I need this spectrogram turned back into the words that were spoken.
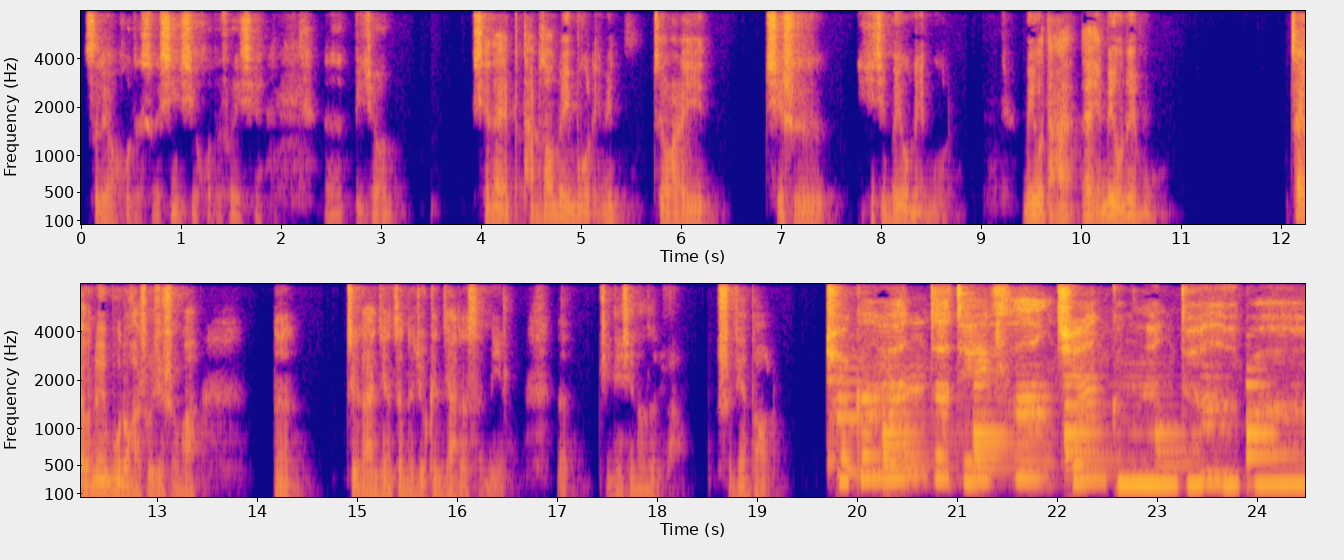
资料或者是信息，或者说一些，呃，比较现在也谈不上内幕了，因为这玩意其实已经没有内幕了，没有答案，但也没有内幕。再有内幕的话，说句实话，那这个案件真的就更加的神秘了。那今天先到这里吧，时间到了。去更远的地方，见更亮的光。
